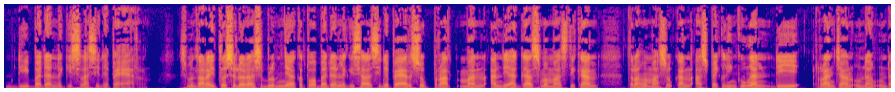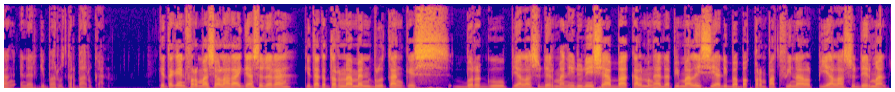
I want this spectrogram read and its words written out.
di Badan Legislasi DPR. Sementara itu, saudara sebelumnya Ketua Badan Legislasi DPR Supratman Andi Agas memastikan telah memasukkan aspek lingkungan di rancangan Undang-Undang Energi Baru Terbarukan. Kita ke informasi olahraga, saudara. Kita ke turnamen bulu tangkis bergu Piala Sudirman. Indonesia bakal menghadapi Malaysia di babak perempat final Piala Sudirman.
